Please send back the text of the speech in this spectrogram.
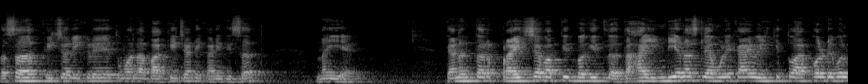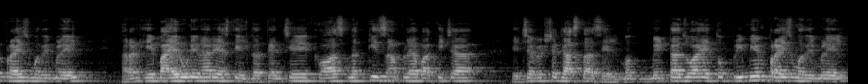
तसं फीचर इकडे तुम्हाला बाकीच्या ठिकाणी दिसत नाही आहे त्यानंतर प्राईसच्या बाबतीत बघितलं तर हा इंडियन असल्यामुळे काय होईल की तो अफोर्डेबल प्राईसमध्ये मिळेल. कारण हे बाहेरून येणारे असतील तर त्यांचे कॉस्ट नक्कीच आपल्या बाकीच्या याच्यापेक्षा जास्त असेल. मग मेटा जो आहे तो प्रीमियम प्राईजमध्ये मिळेल.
